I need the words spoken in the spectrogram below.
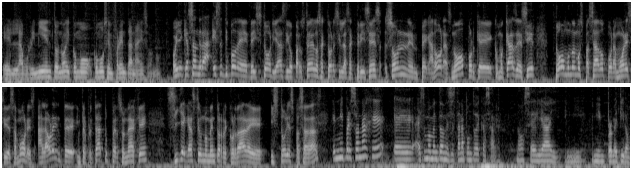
el aburrimiento, ¿no? Y cómo, cómo se enfrentan a eso, ¿no? Oye, Cassandra, este tipo de, historias, digo, para ustedes los actores y las actrices, son eh, pegadoras, ¿no? Porque, como acabas de decir, todo el mundo hemos pasado por amores y desamores. A la hora de inter- interpretar a tu personaje, ¿sí llegaste un momento a recordar eh, historias pasadas? En mi personaje eh, es un momento donde se están a punto de casar, ¿no? Celia y, y mi, mi prometido.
